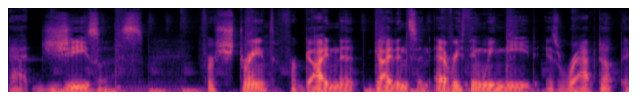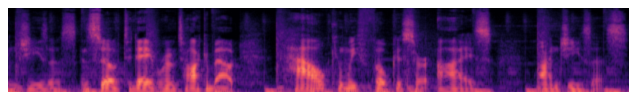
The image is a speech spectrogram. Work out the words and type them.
at Jesus for strength, for guidance, and everything we need is wrapped up in Jesus. And so today we're going to talk about how can we focus our eyes on Jesus.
